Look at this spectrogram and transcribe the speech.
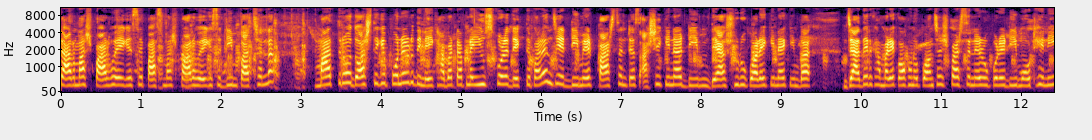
চার মাস পার হয়ে গেছে পাঁচ মাস পার হয়ে গেছে ডিম পাচ্ছেন না। মাত্র দশ থেকে পনেরো দিন এই খাবারটা আপনি ইউজ করে দেখতে পারেন যে ডিমের পার্সেন্টেজ আসে কিনা ডিম দেওয়া শুরু করে কিনা কিংবা যাদের খামারে কখনো পঞ্চাশ পার্সেন্টের উপরে ডিম ওঠেনি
